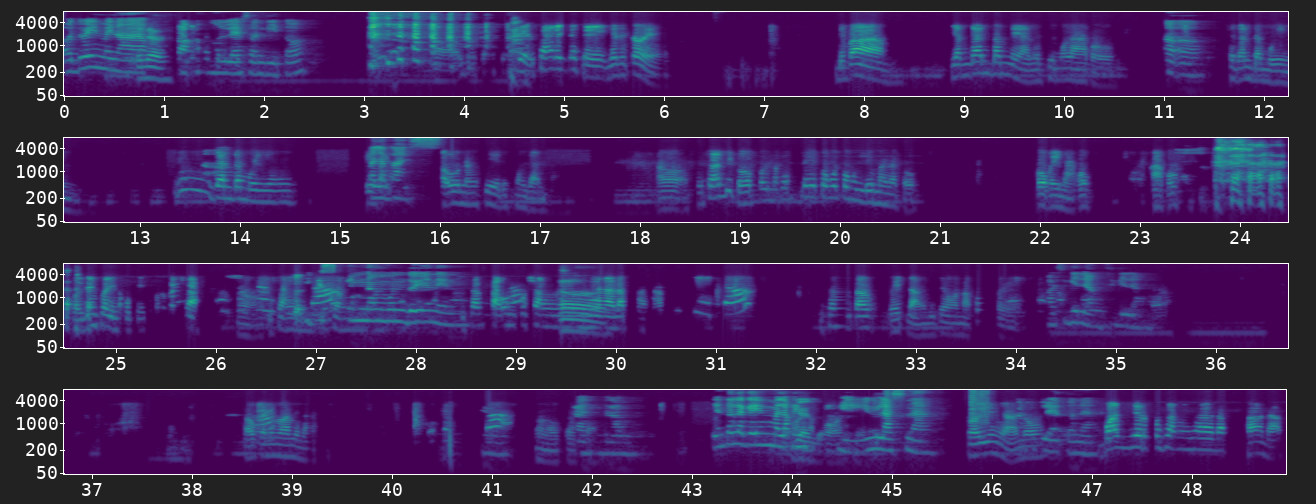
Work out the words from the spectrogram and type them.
O, Dwayne, may You know, nakakapag mong lesson dito? Hindi, sa akin kasi, ganito eh. Di ba, yung Gundam na yan, nagsimula ako Oo. sa Gundam Wing. Yung Gundam Wing, yung Palabas. sa unang series ng Gundam. Oo. So sabi ko, pag nakompleto ko tong lima na to, okay na ako. Ako. So eventually, nakompleto ko naman siya. No, isang, isang, Isang ng mundo yun eh. no? isang taon ko siyang Oo. hinanap-hanap. Isang taon, wait lang, hindi ko anak ko eh. Oh, sige lang, sige lang. Tawag ka ni mami na. So, Random. Yan talaga yung malaking Ganda. okay, yung last na. so yun nga, no? Kompleto na. One year ko siyang hinanap-hanap.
